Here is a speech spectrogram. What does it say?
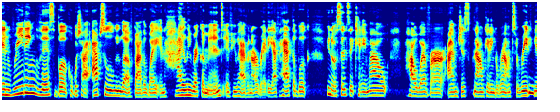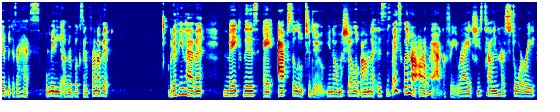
in reading this book, which I absolutely love, by the way, and highly recommend if you haven't already, I've had the book, you know, since it came out. However, I'm just now getting around to reading it because I had so many other books in front of it. But if you haven't, make this a absolute to do. You know, Michelle Obama is basically her autobiography, right? She's telling her story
